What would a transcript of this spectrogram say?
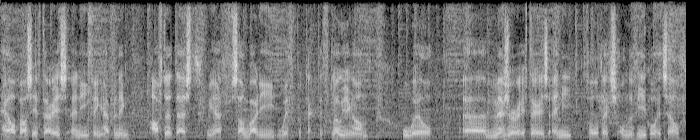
help us if there is anything happening. After the test, we have somebody with protective clothing on who will uh, measure if there is any voltage on the vehicle itself.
